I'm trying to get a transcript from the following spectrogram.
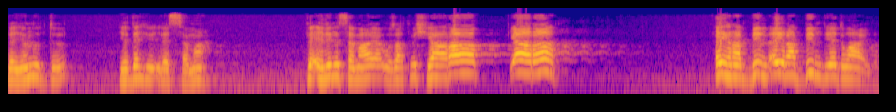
Ve yumuddu yedehu ile sema. Ve elini semaya uzatmış. Ya Rab, Ya Rab. Ey Rabbim, ey Rabbim diye dua eder.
